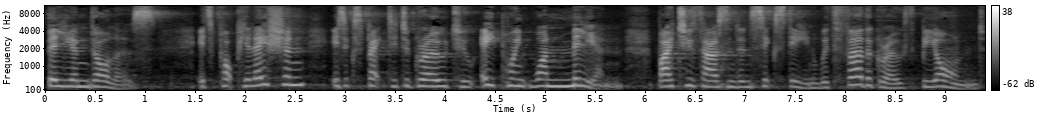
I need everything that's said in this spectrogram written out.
billion. Its population is expected to grow to 8.1 million by 2016, with further growth beyond.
